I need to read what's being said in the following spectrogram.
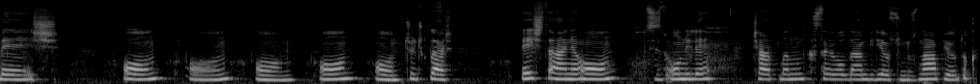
5, 10, 10, 10, 10, 10. Çocuklar 5 tane 10. Siz 10 ile çarpmanın kısa yoldan biliyorsunuz. Ne yapıyorduk?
